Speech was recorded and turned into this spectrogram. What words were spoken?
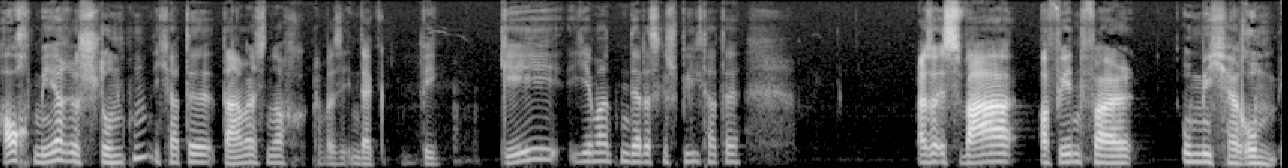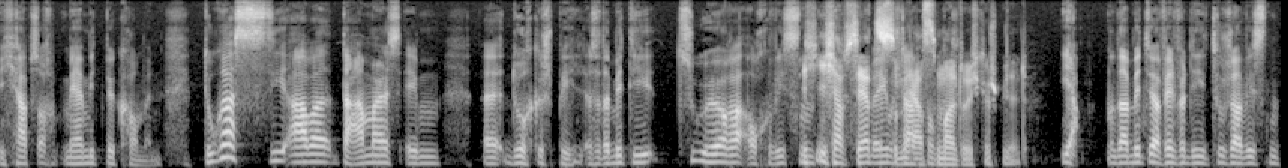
auch mehrere Stunden. Ich hatte damals noch quasi in der WG jemanden, der das gespielt hatte. Also es war auf jeden Fall um mich herum. Ich habe es auch mehr mitbekommen. Du hast sie aber damals eben äh, durchgespielt. Also damit die Zuhörer auch wissen. Ich, ich habe es jetzt zum ersten Mal durchgespielt. Ja, und damit wir auf jeden Fall die Zuschauer wissen,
